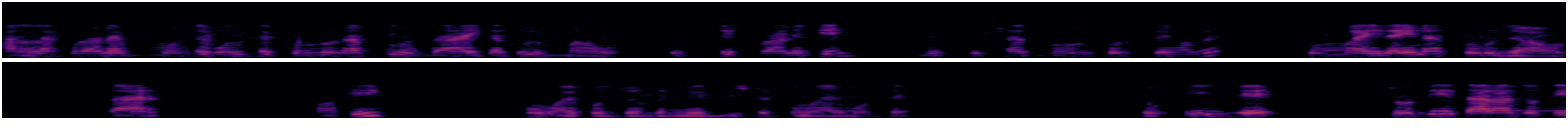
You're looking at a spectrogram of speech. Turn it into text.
আল্লাহ কোরআনের মধ্যে বলছে, কুল্লু নাফসিন যায়কাতুল মাউত প্রত্যেক প্রাণীকে মৃত্যুর স্বাদ গ্রহণ করতে হবে। তোমরা ইলাইনা তোর যাও তার সঠিক সময় পর্যন্ত, নির্দিষ্ট সময়ের মধ্যে। তো এই যে যদি তারা যদি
